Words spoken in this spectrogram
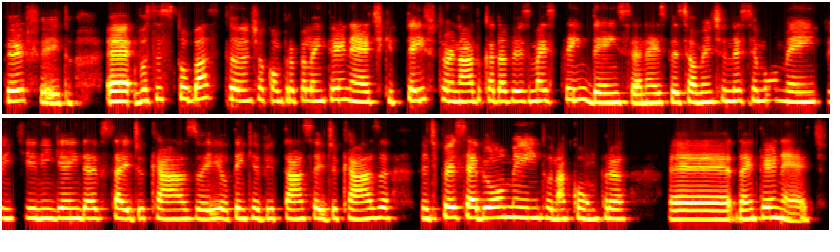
Perfeito. É, você citou bastante a compra pela internet, que tem se tornado cada vez mais tendência, né? Especialmente nesse momento em que ninguém deve sair de casa, aí eu tenho que evitar sair de casa, a gente percebe o aumento na compra é, da internet.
